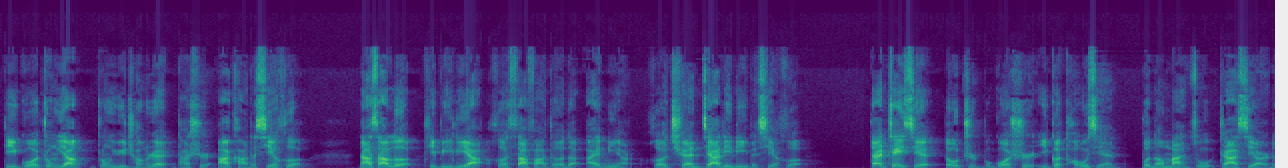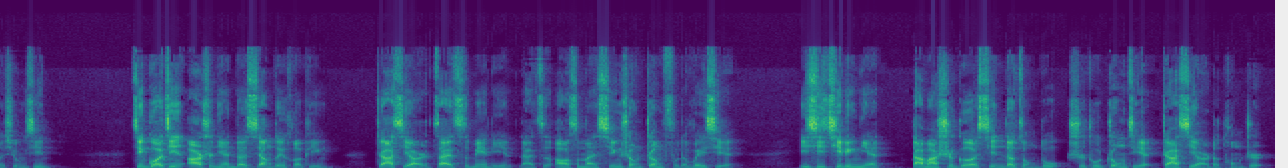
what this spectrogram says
帝国中央终于承认他是阿卡的谢赫、拿撒勒、提比利亚和萨法德的埃米尔和全加利利的谢赫，但这些都只不过是一个头衔，不能满足扎希尔的雄心。经过近二十年的相对和平，扎希尔再次面临来自奥斯曼行省政府的威胁。一七七零年，大马士革新的总督试图终结扎希尔的统治。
